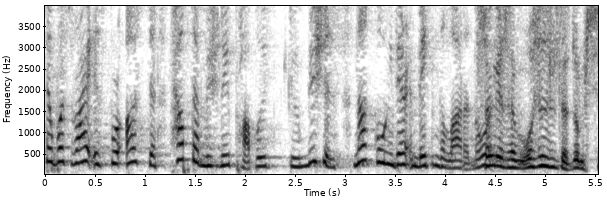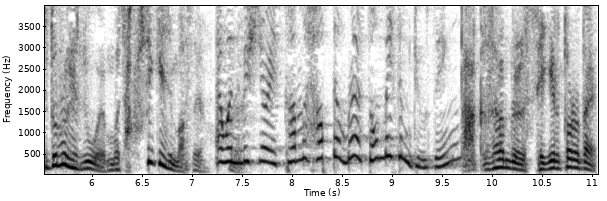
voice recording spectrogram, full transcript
That what's right is for us to help that missionary properly do missions, not going there and making a lot of noise. 성교사님 오셨을 때 좀 쉬도록 해주고요. 뭐 자꾸 시키지 마세요. And when the missionaries come, help them rest. Don't make them do things. 다 그 사람들 세계를 돌아다니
